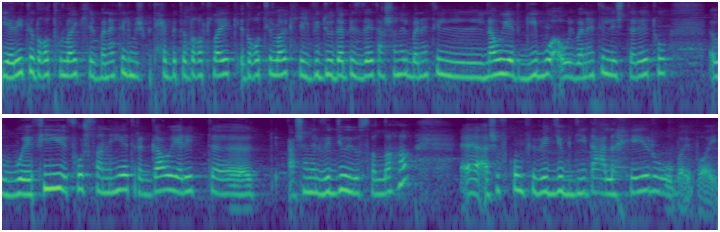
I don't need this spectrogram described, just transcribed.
يا ريت تضغطوا like للبنات اللي مش بتحب تضغط like اضغطي like للفيديو ده بالذات عشان البنات اللي ناويه تجيبه أو البنات اللي اشتريته. وفي فرصة إن هي ترجعه يا ريت آه عشان الفيديو يوصل لها. آه أشوفكم في فيديو جديد. على خير وباي باي.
